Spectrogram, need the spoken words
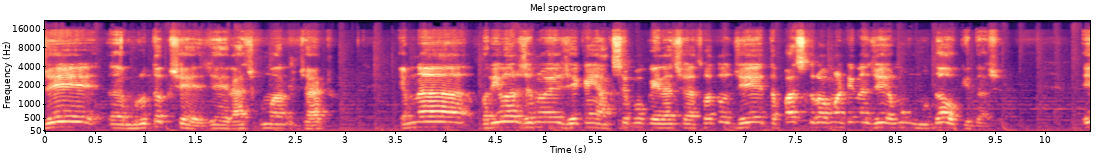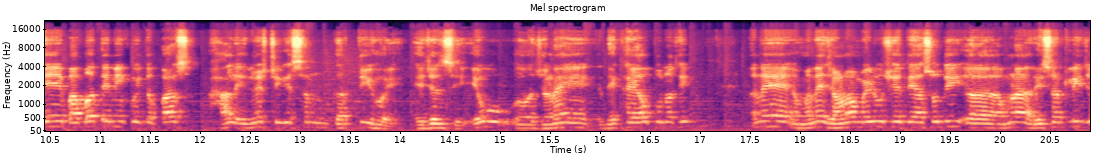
જે મૃતક છે, જે રાજકુમાર જાટ એમના પરિવારજનોએ જે કંઈ આક્ષેપો કર્યા છે અથવા તો જે તપાસ કરવા માટેના જે અમુક મુદ્દાઓ કીધા છે, એ બાબતેની કોઈ તપાસ હાલ ઇન્વેસ્ટિગેશન કરતી હોય એજન્સી એવું જણાય દેખાઈ આવતું નથી. અને મને જાણવા મળ્યું છે ત્યાં સુધી હમણાં રિસન્ટલી જ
